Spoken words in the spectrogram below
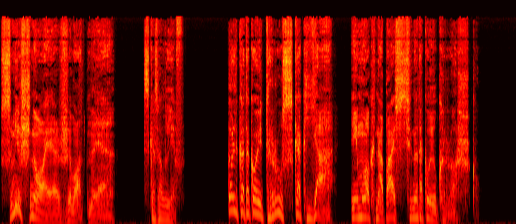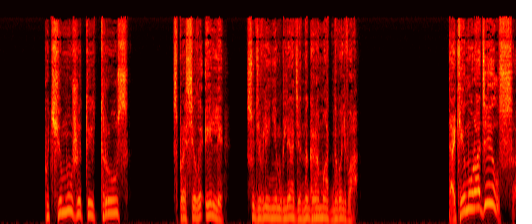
«Смешное животное!» — сказал лев. «Только такой трус, как я, и мог напасть на такую крошку». «Почему же ты трус?» — спросила Элли, с удивлением глядя на громадного льва. «Таким уродился.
